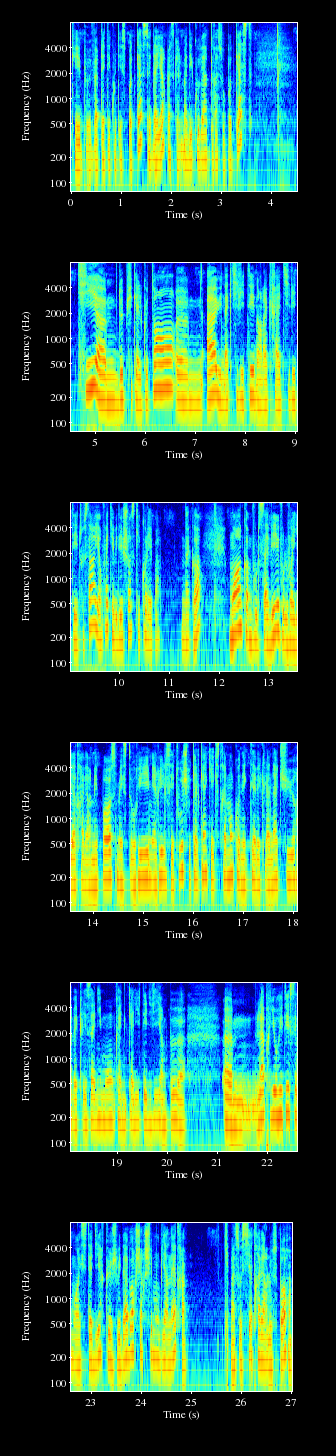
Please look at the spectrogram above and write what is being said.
qui va peut-être écouter ce podcast d'ailleurs, parce qu'elle m'a découverte grâce au podcast qui, euh, depuis quelque temps, euh, a une activité dans la créativité et tout ça. Et en fait, il y avait des choses qui collaient pas. D'accord? Moi, comme vous le savez, vous le voyez à travers mes posts, mes stories, mes reels et tout, je suis quelqu'un qui est extrêmement connecté avec la nature, avec les animaux, qui a une qualité de vie un peu... Euh, la priorité, c'est moi. C'est-à-dire que je vais d'abord chercher mon bien-être, qui passe aussi à travers le sport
